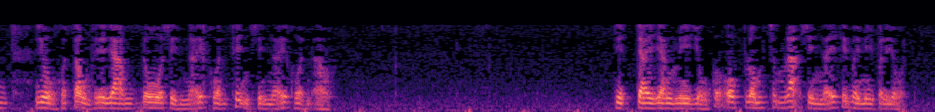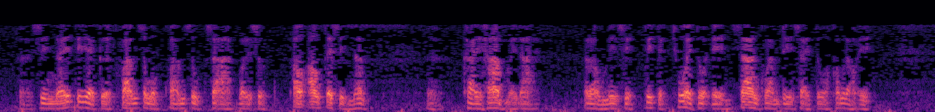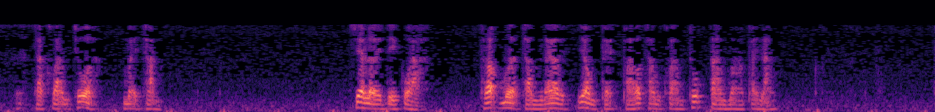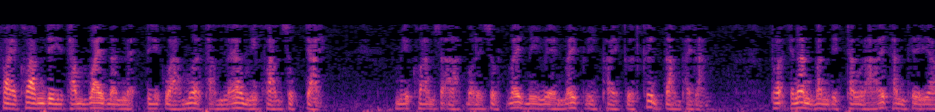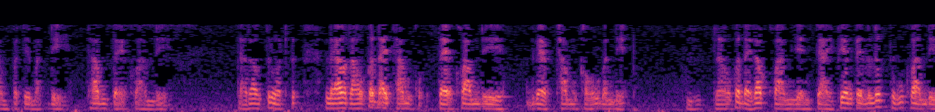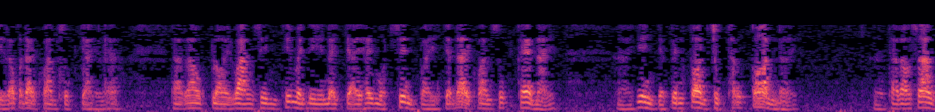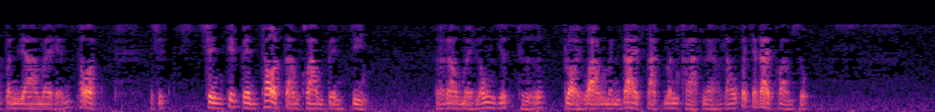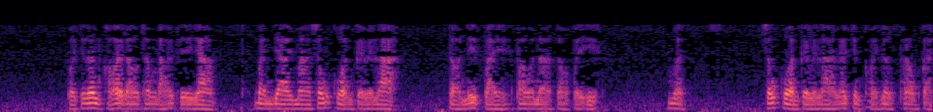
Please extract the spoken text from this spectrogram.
อยู่ก็ต้องพยายามดูสิ่งไหนควรทิ้งสิ่งไหนควรเอา จิตใจยังมีอยู่ก็อบรมชำระสิ่งไหนที่ไม่มีประโยชน์ สิ่งไหนที่จะเกิดความสงบความสุขสะอาดบริสุทธิ์เขาเอาแต่สิ่งนั้นใครห้ามไม่ได้ เรามีสิทธิ์ที่จะช่วยตัวเอง สร้างความดีใส่ตัวของเราเองถ้าความชั่วไม่ทำเสียเลยดีกว่า เพราะเมื่อทำแล้วย่อมเผดเผาทำความทุกข์ตามมาภายหลัง ฝ่ายความดีทำไว้นั่นแหละ ดีกว่าเมื่อทำแล้วมีความสุขใจ มีความสะอาดบริสุทธิ์ไม่มีเวรไม่มีภัยเกิดขึ้นตามภายหลัง เพราะฉะนั้นบัณฑิตทั้งหลายท่านพยายามปฏิบัติดีทำแต่ความดี แต่เราตรวจแล้วเราก็ได้ทำแต่ความดีแบบธรรมของบัณฑิต เราก็ได้รับความเย็นใจ เพียงแต่ระลึกถึงความดี เราก็ได้ความสุขใจแล้ว ถ้าเราปล่อยวางสิ่งที่ไม่ดีในใจให้หมดสิ้นไป จะได้ความสุขแค่ไหนยิ่งจะเป็นก้อนสุขทั้งก้อนเลย ถ้าเราสร้างปัญญามาเห็นโทษ สิ่งที่เป็นโทษตามความเป็นจริง เราไม่ลงยึดถือ ปล่อยวางมันได้ตัดมันขาดแล้ว เราก็จะได้ความสุข เพราะฉะนั้นขอให้เราทั้งหลายพยายาม บรรยายมาสมควรแก่เวลา ตอนนี้ไปภาวนาต่อไปอีก เมื่อสมควรแก่เวลาแล้วจึงคอยเลิกพร้อมกัน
